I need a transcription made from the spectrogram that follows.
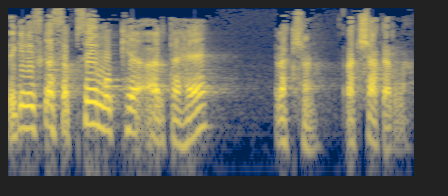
लेकिन इसका सबसे मुख्य अर्थ है रक्षण, रक्षा करना।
